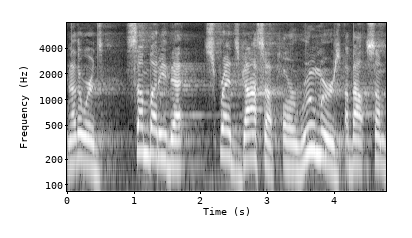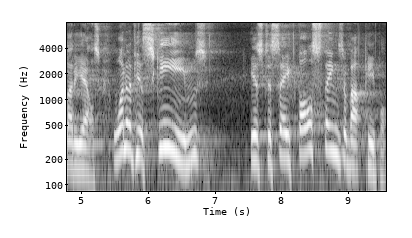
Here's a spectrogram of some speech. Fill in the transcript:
In other words, somebody that spreads gossip or rumors about somebody else. One of his schemes is to say false things about people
